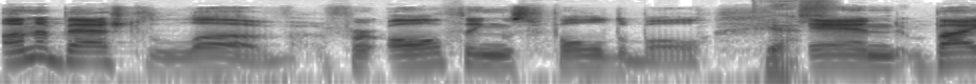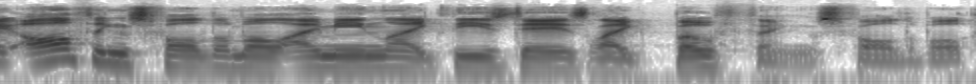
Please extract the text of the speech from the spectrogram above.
unabashed love for all things foldable. Yes. And by all things foldable, I mean like these days, like both things foldable.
